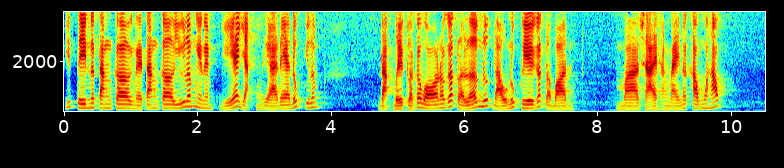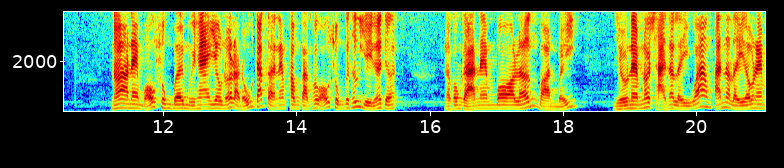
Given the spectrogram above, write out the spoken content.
gitin nó tăng cơ, này tăng cơ dữ lắm nha anh em. Dẻ giặt gà đe đúc dữ lắm. Đặc biệt là cái bo nó rất là lớn, nước đầu nước khuya rất là bền. Mà xài thằng này nó không có hóc. Nó anh em bổ sung B12 vô nữa là đủ chất rồi, anh em không cần phải bổ sung cái thứ gì nữa chứ là con gà anh em bo lớn, bền bỉ. Nhiều anh em nói xài nó lì quá, không phải nó lì đâu anh em.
